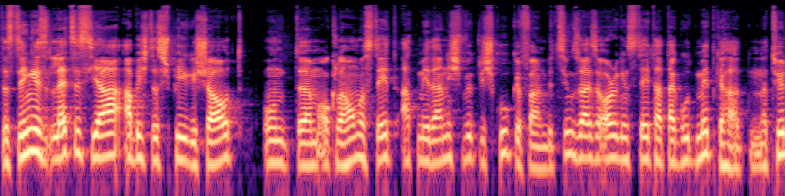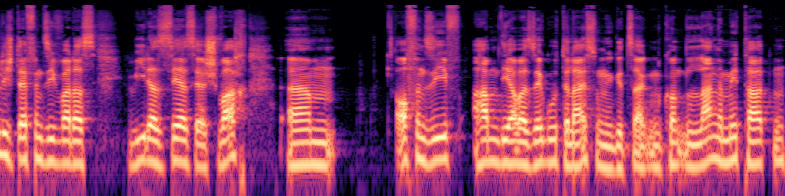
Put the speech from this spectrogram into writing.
das Ding ist, letztes Jahr habe ich das Spiel geschaut und ähm, Oklahoma State hat mir da nicht wirklich gut gefallen, beziehungsweise Oregon State hat da gut mitgehalten. Natürlich defensiv war das wieder sehr, sehr schwach. Ähm, Offensiv haben die aber sehr gute Leistungen gezeigt und konnten lange mithalten.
